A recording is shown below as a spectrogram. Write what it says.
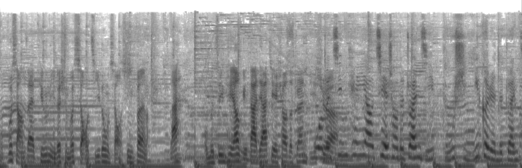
我不想再听你的什么小激动、小兴奋了。来，我们今天要给大家介绍的专辑是。我们今天要介绍的专辑不是一个人的专辑。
